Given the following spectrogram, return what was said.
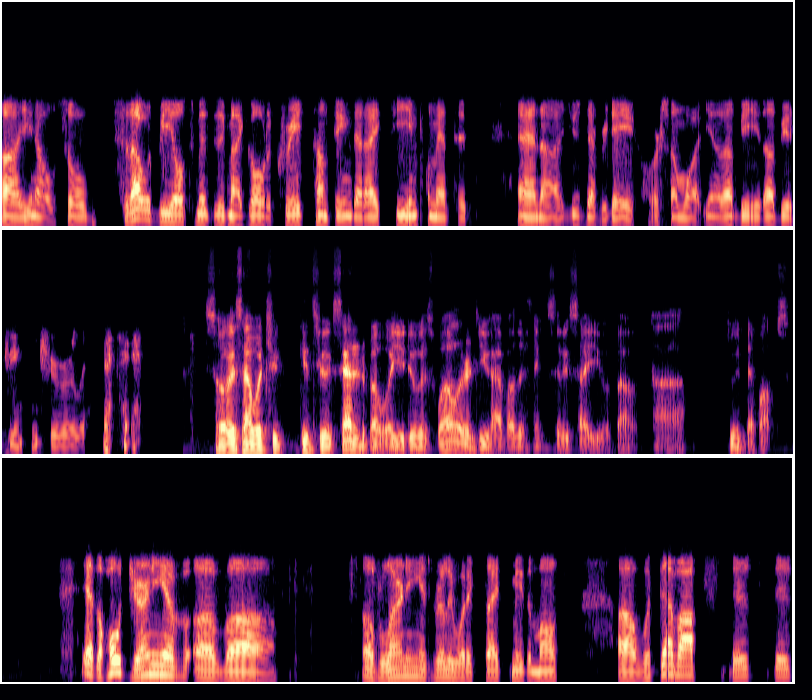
Uh, you know, so so that would be ultimately my goal to create something that I see implemented and uh, used every day or somewhat. You know, that'd be that'd be a dream come true, really. so, is that what you gets you excited about what you do as well, or do you have other things that excite you about uh, doing DevOps? Yeah, the whole journey of of uh, of learning is really what excites me the most. Uh, with DevOps, there's there's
